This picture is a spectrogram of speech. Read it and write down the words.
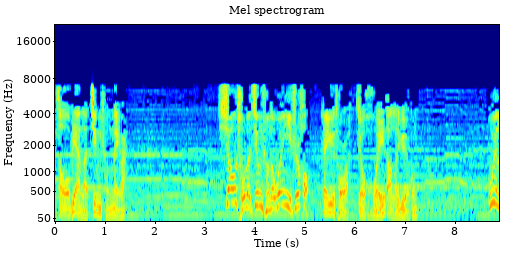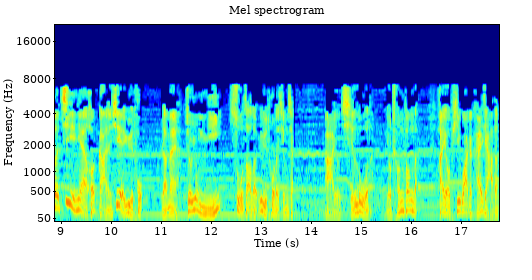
走遍了京城内外。消除了京城的瘟疫之后，这玉兔啊就回到了月宫。为了纪念和感谢玉兔，人们呀就用泥塑造了玉兔的形象。啊，有骑鹿的，有乘风的，还有披挂着铠甲的，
